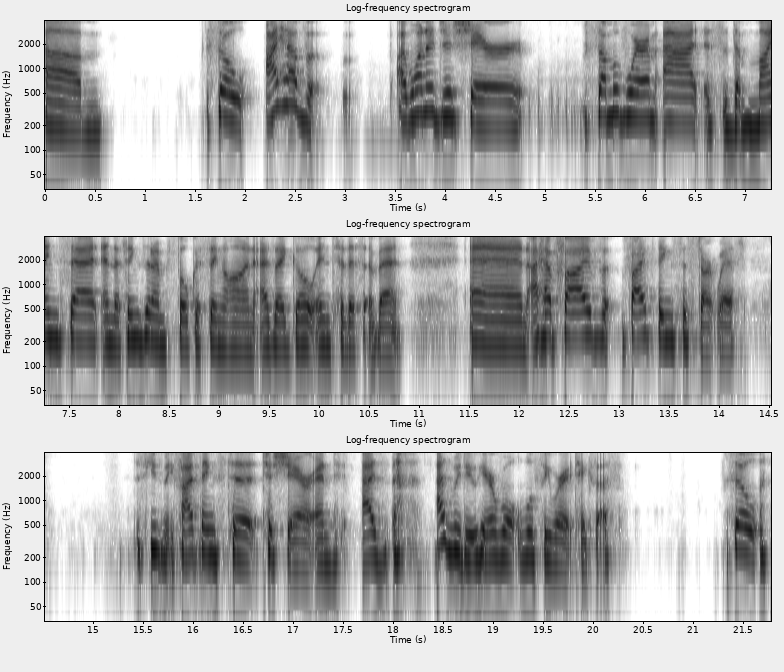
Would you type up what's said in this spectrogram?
Um so I have I want to just share some of where I'm at, the mindset and the things that I'm focusing on as I go into this event. And I have five five things to start with. Excuse me, five things to to share and as as we do here, we'll we'll see where it takes us. So,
